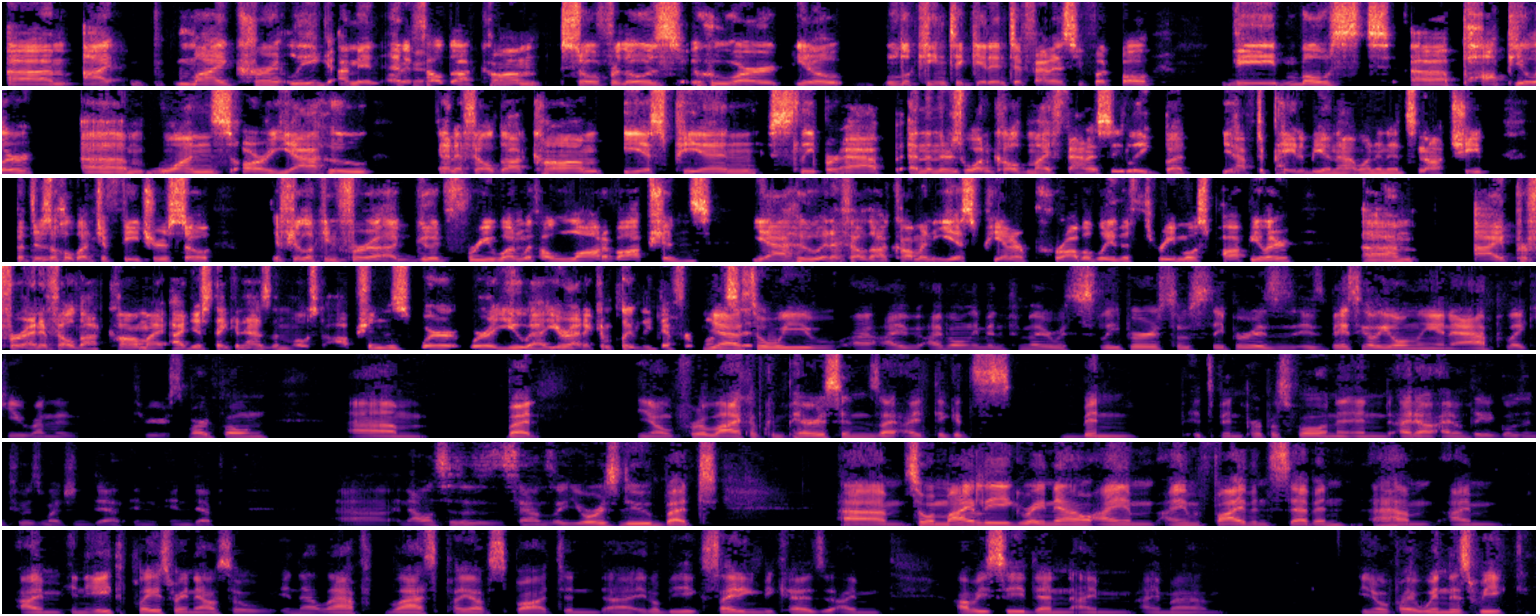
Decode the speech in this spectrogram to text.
Um, I my current league, I'm in okay. NFL.com. So for those who are you know looking to get into fantasy football, the most uh, popular um, ones are Yahoo, NFL.com, ESPN, Sleeper app, and then there's one called My Fantasy League, but you have to pay to be in that one, and it's not cheap. But there's a whole bunch of features. So if you're looking for a good free one with a lot of options, Yahoo, NFL.com, and ESPN are probably the three most popular. Um, I prefer NFL.com. I, I just think it has the most options. Where where are you at? You're at a completely different one. Yeah. So we, I've I've only been familiar with Sleeper. So Sleeper is is basically only an app. Like you run it through your smartphone. Um, but you know, for lack of comparisons, I, I think it's been it's been purposeful and and I don't I don't think it goes into as much depth in in depth uh, analysis as it sounds like yours do, but. Um, so in my league right now, I am I am five and seven. Um, I'm I'm in eighth place right now, so in that last last playoff spot, and uh, it'll be exciting because I'm obviously then I'm I'm um, you know if I win this week,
